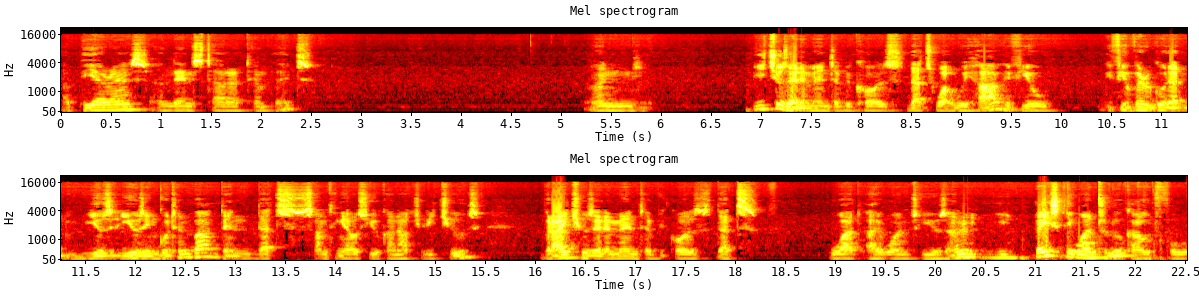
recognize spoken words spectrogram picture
appearance and then starter templates and you choose Elementor because that's what we have. If you if you're very good at use, using Gutenberg then that's something else you can actually choose. But I choose Elementor because that's what I want to use. And you basically want to look out for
